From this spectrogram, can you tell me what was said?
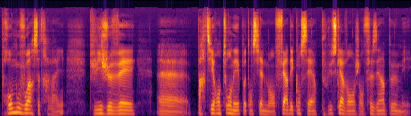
promouvoir ce travail. Puis je vais euh, partir en tournée potentiellement, faire des concerts plus qu'avant. J'en faisais un peu, mais.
